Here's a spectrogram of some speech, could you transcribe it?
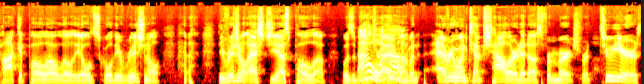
pocket polo, a little the old school, the original, the original SGS polo was a beach Oh, ratty wow. one. When everyone kept hollering at us for merch for two years,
